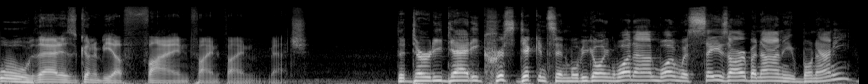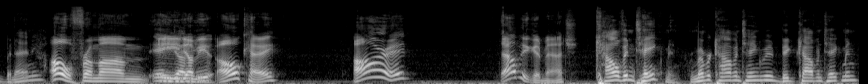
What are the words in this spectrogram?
Ooh, that is going to be a fine, fine, fine match. The Dirty Daddy Chris Dickinson will be going one on one with Cesar Bononi. Bononi? Bonani? Oh, from um, AEW. AEW. Okay. All right. That'll be a good match. Calvin Tankman. Remember Calvin Tankman? Big Calvin Tankman?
